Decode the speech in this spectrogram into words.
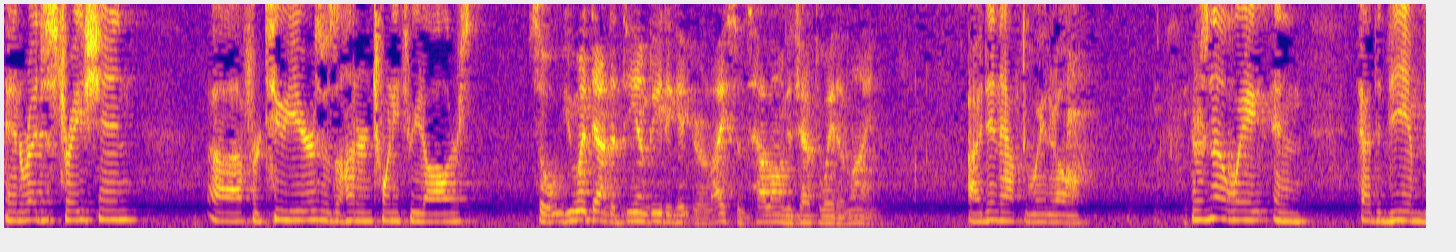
and registration uh, for two years was $123. So you went down to DMV to get your license. How long did you have to wait in line? I didn't have to wait at all. There's no wait in at the DMV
